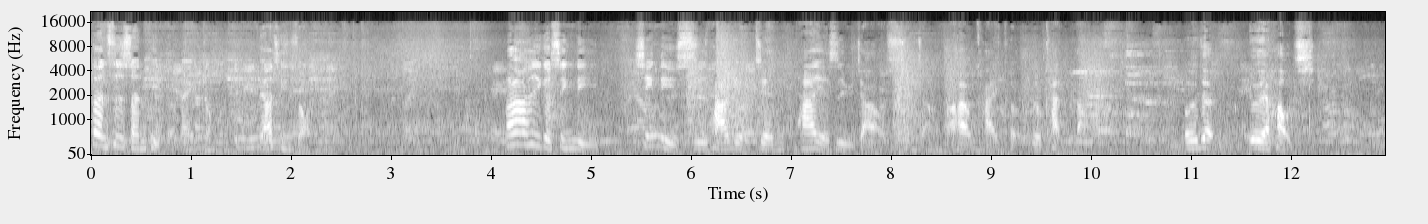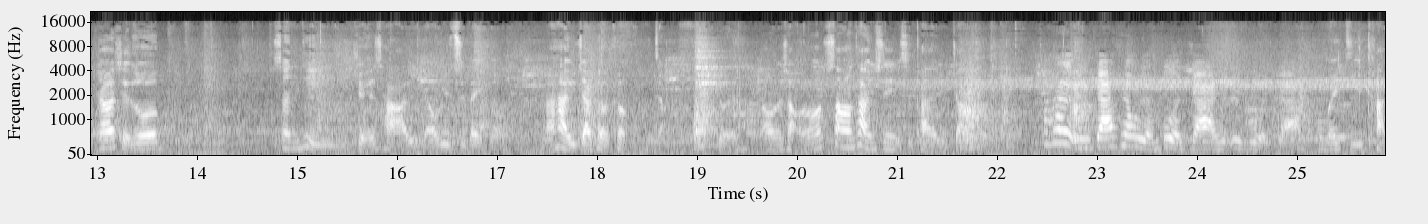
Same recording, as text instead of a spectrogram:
认识身体的那一种，比较轻松。那他是一个心理心理师，他有兼，他也是瑜伽老师这样，然后还有开课，我就看到，我有点有点好奇。然后写说身体觉察与疗愈之类的，反正他瑜伽课课名这样，对。然后我就想，我说上上看心理师开的瑜伽课。他开的瑜伽是用人部的家还是日部的家？我没仔细看。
